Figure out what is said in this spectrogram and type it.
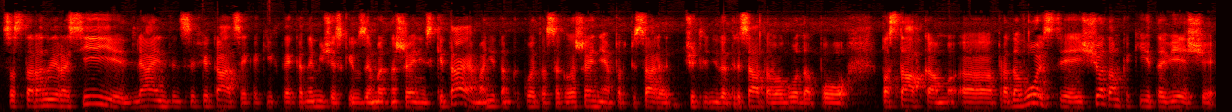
со стороны России для интенсификации каких-то экономических взаимоотношений с Китаем. Они там какое-то соглашение подписали чуть ли не до 30 -го года по поставкам э, продовольствия, еще там какие-то вещи.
